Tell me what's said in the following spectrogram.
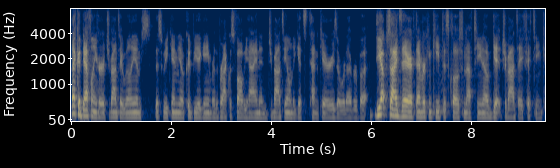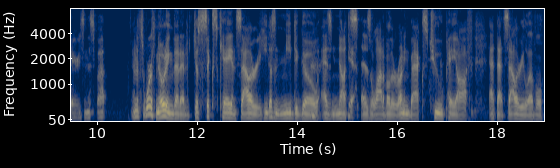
that could definitely hurt Javonte Williams this weekend. You know could be a game where the Broncos fall behind and Javonte only gets 10 carries or whatever. But the upside's there if Denver can keep this close enough to you know get Javonte 15 carries in this spot. And it's worth noting that at just 6K in salary, he doesn't need to go mm-hmm. as nuts yeah. as a lot of other running backs to pay off at that salary level.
